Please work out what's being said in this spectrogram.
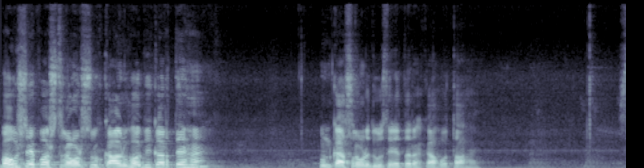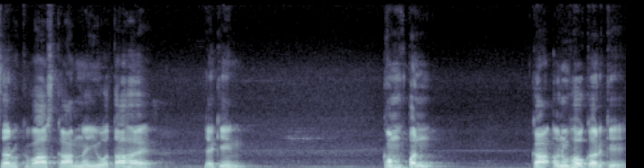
बहुत से पशु श्रवण सुख का अनुभव भी करते हैं। उनका श्रवण दूसरे तरह का होता है। सर्व के पास कान नहीं होता है, लेकिन कंपन का अनुभव करके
